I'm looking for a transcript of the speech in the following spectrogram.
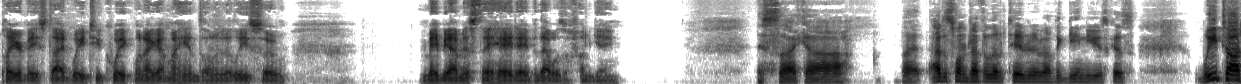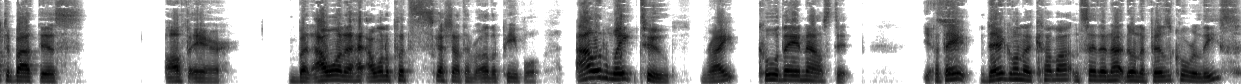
Player base died way too quick when I got my hands on it, at least. So maybe I missed the heyday, but that was a fun game. It's like uh, but I just want to drop a little tidbit about the Ginyus because we talked about this off air, but I want to I want to put this discussion out there for other people. Alan Wake Two, right? Cool, they announced it. Yes, But they they're going to come out and say they're not doing a physical release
